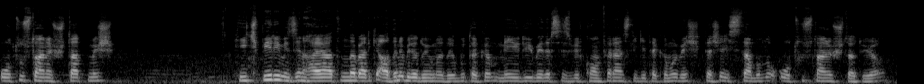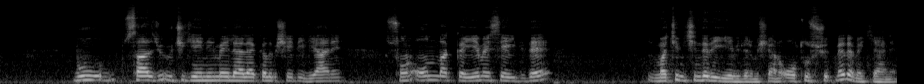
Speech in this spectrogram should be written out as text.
30 tane şut atmış. Hiçbirimizin hayatında belki adını bile duymadığı bu takım ne yediği belirsiz bir konferans ligi takımı Beşiktaş'a İstanbul'da 30 tane şut atıyor. Bu sadece 3-2 yenilmeyle alakalı bir şey değil. Yani son 10 dakika yemeseydi de maçın içinde de yiyebilirmiş. Yani 30 şut ne demek yani?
